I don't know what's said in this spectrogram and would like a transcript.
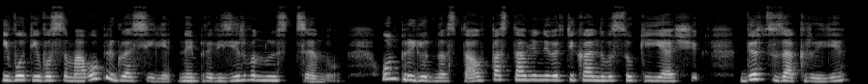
И вот его самого пригласили на импровизированную сцену. Он прилюдно встал в поставленный вертикально высокий ящик, дверцы закрыли,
